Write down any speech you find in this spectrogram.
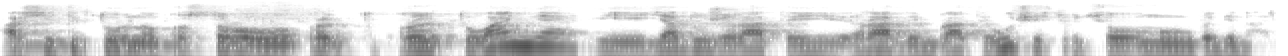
архітектурного просторового проектування. І я дуже радий, радий брати участь у цьому вебінарі.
